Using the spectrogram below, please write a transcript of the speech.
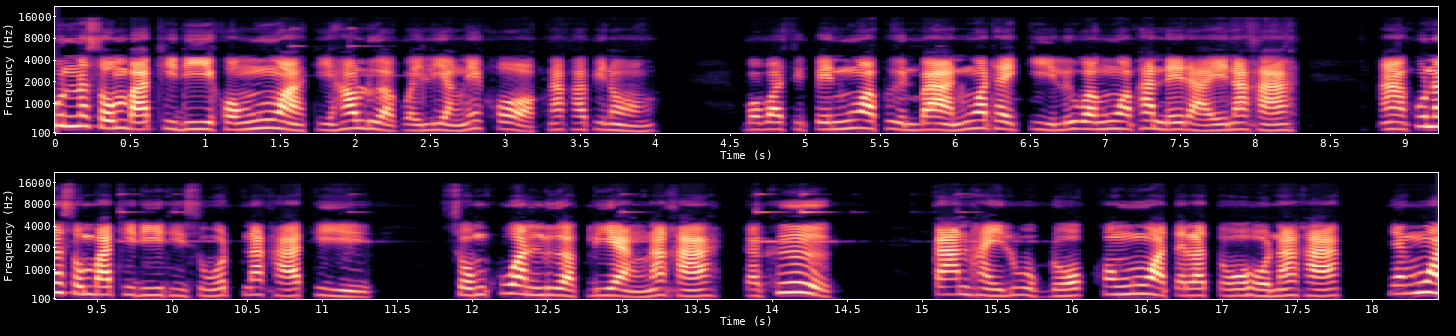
คุณสมบัติที่ดีของงัวที่เฮาเลือกไว้เลี้ยงในคอกนะคะ พี่น้องบ่ว่าสิเป็นงัวพื้นบ้านงัวไทยกี่หรือว่างัวพันธุ์ใดๆนะคะ อ่า คุณสมบัติที่ดีที่สุดนะคะ ที่สมควรเลือกเลี้ยงนะคะ ก็คือการให้ลูกดกของงัวแต่ละตัวนะคะอย่างงัว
